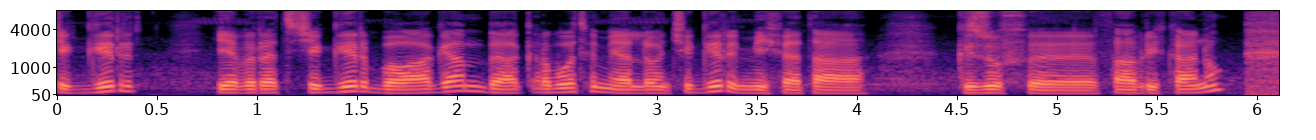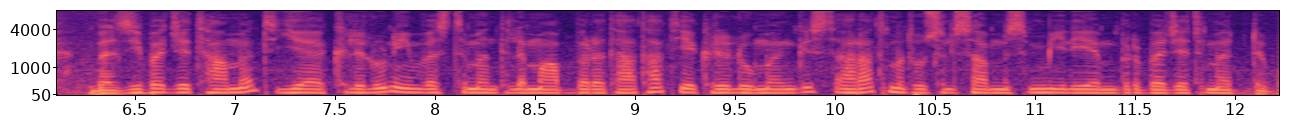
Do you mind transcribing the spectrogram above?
ችግር የብረት ችግር በዋጋም በአቅርቦትም ያለውን ችግር የሚፈታ ግዙፍ ፋብሪካ ነው። በዚህ በጀት ዓመት የክልሉን ኢንቨስትመንት ለማበረታታት የክልሉ መንግስት 465 ሚሊዮን ብር በጀት መድቦ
